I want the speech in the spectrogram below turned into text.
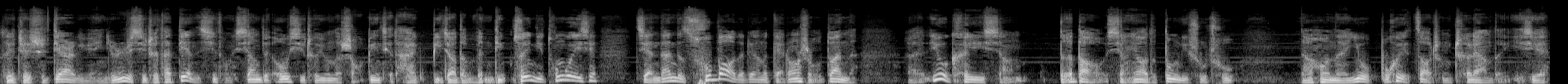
所以这是第二个原因，就日系车它电子系统相对欧系车用的少，并且它还比较的稳定。所以你通过一些简单的、粗暴的这样的改装手段呢，呃，又可以想。得到想要的动力输出，然后呢，又不会造成车辆的一些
